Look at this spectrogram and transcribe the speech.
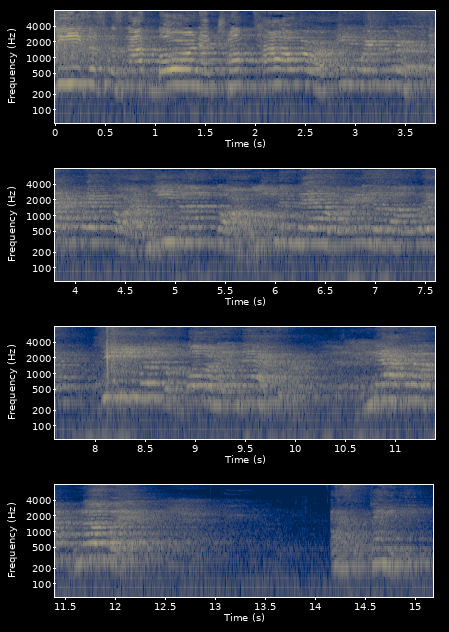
Jesus was not born at Trump Tower or anywhere near Sakowitz or Neiman's or Bloomingdale's or any of those places. Jesus was born in Nazareth, Napa, nowhere as a baby.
